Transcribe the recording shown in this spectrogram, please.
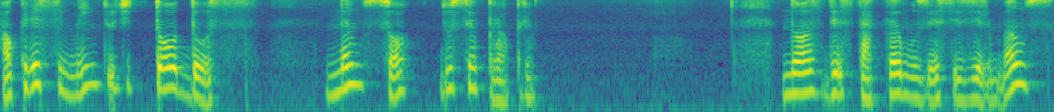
ao crescimento de todos, não só do seu próprio. Nós destacamos esses irmãos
